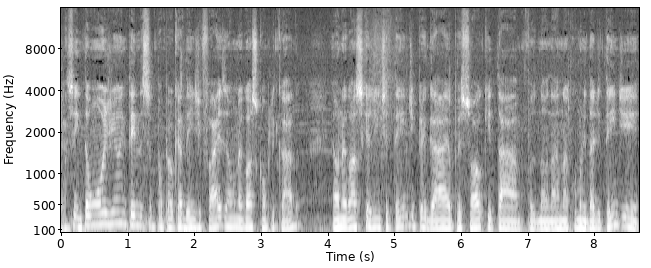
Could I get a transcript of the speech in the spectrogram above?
né? Sim, então hoje eu entendo esse papel que a Denji faz, é um negócio complicado. É um negócio que a gente tem de pegar, é o pessoal que tá na, na, na comunidade tem de,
